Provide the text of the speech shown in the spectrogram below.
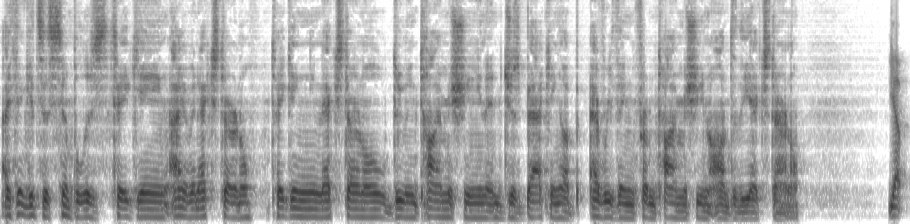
I think it's as simple as taking, I have an external, taking an external, doing Time Machine, and just backing up everything from Time Machine onto the external. Yep.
